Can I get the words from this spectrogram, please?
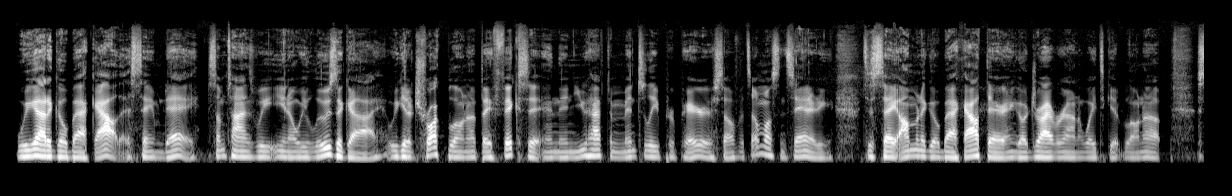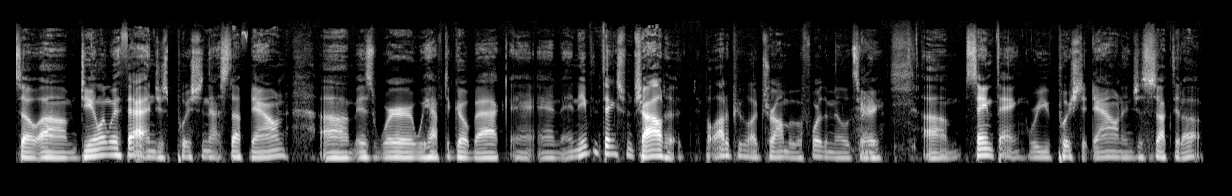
we got to go back out that same day. Sometimes we you know we lose a guy we get a truck blown up they fix it and then you have to mentally prepare yourself. It's almost insanity to say i'm going to go back out there and go drive around and wait to get blown up. So um, dealing with that and just pushing that stuff down um, is where we have to go back and, and, and even things from childhood a lot of people have trauma before the military um, same thing where you've pushed it down and just sucked it up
